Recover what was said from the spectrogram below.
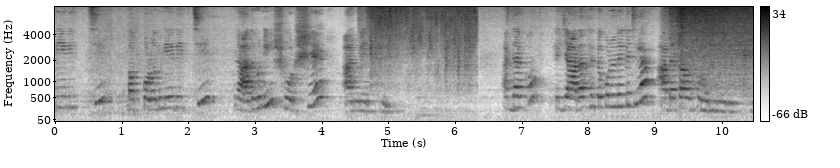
দিয়ে দিচ্ছি, বা ফোড়ন দিয়ে দিচ্ছি, রাঁধুনি, সর্ষে আর মেথি। আর দেখো, এই যে আদা থেতো করে রেখেছিলাম, আদাটাও ফোড়ন দিয়ে দিচ্ছি।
